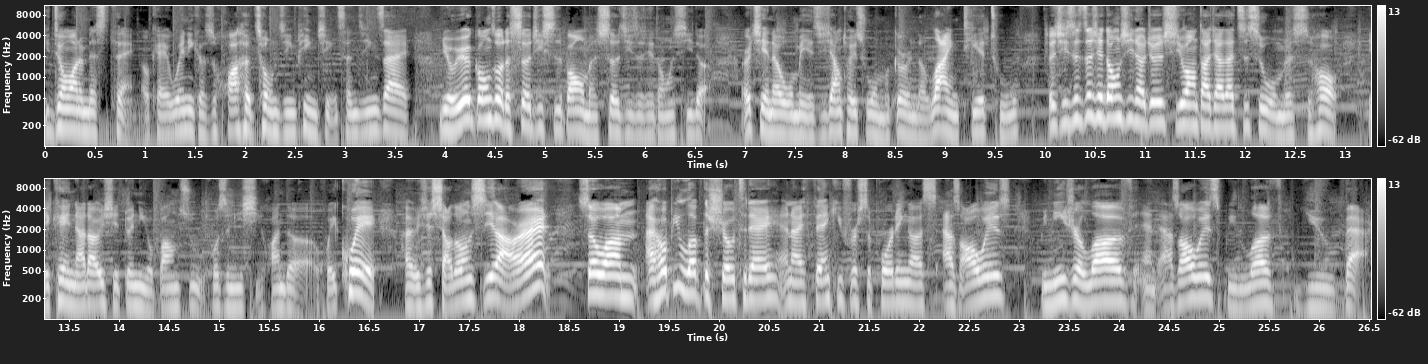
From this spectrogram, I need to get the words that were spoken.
You don't want to miss a thing. OK，维尼可是花了重金聘请曾经在纽约工作的设计师帮我们设计这些东西的。而且呢，我们也即将推出我们个人的 Line 贴图。所以其实这些东西呢，就是希望大家在支持我们的时候，也可以拿到一些对你有帮助或是你喜欢的回馈，还有一些小东西啦。All right. So um, I hope you love the show today, and I thank you for supporting us as always. We need your love, and as always, we love you back.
